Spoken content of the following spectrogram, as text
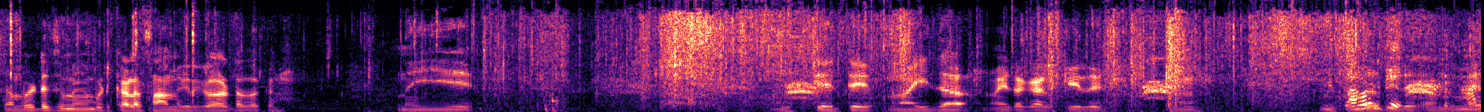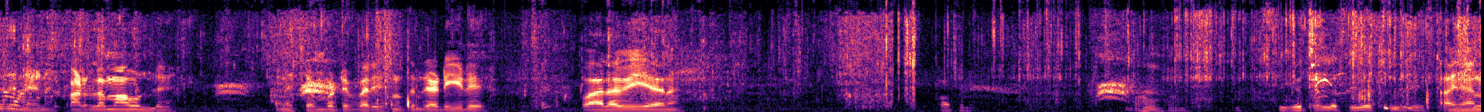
ചെമ്പിട്ടിച്ച് മീൻ പിടിക്കാനുള്ള സാമഗ്രികളായിട്ട് അതൊക്കെ. നെയ്യ് ബിസ്ക്കറ്റ് മൈദ മൈദ കലക്കിയത്. മിച്ചം അതും മൈദ തന്നെയാണ്. കടലമാവുണ്ട്. പിന്നെ ചെമ്പട്ടി പരീക്ഷണത്തിന്റെ അടിയിൽ വല പെയ്യാൻ അത് ഞാൻ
